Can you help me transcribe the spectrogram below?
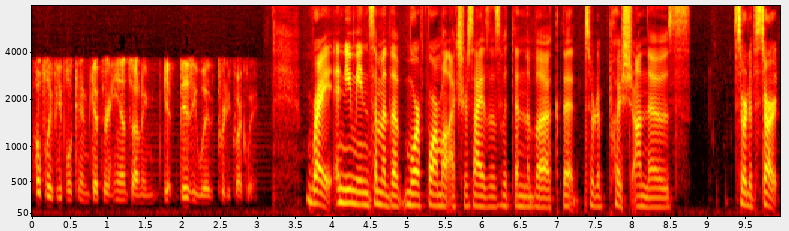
hopefully people can get their hands on and get busy with pretty quickly. Right, and you mean some of the more formal exercises within the book that sort of push on those, sort of start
